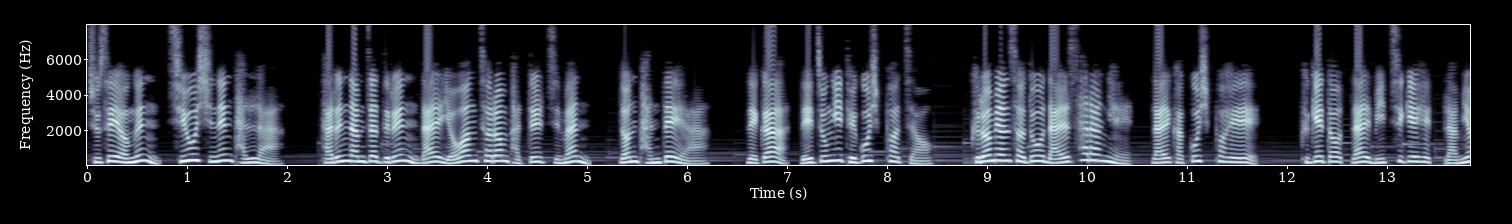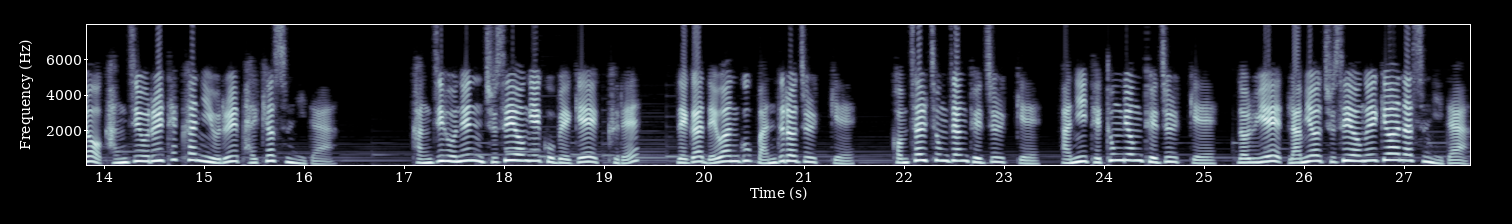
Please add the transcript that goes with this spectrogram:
주세영은 지호 씨는 달라. 다른 남자들은 날 여왕처럼 받들지만 넌 반대야. 내가 내 종이 되고 싶어져. 그러면서도 날 사랑해. 날 갖고 싶어 해. 그게 더 날 미치게 해. 라며 강지호를 택한 이유를 밝혔습니다. 강지호는 주세영의 고백에 그래? 내가 내 왕국 만들어줄게. 검찰총장 돼줄게. 아니 대통령 돼줄게. 널 위해 라며 주세영을 껴안았습니다.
